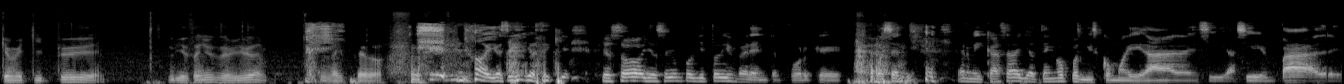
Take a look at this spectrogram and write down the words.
Que me quite 10 años de vida, no hay pedo. No, yo sí, yo sí que, yo soy, yo soy un poquito diferente porque, pues en, en mi casa yo tengo pues mis comodidades y así bien padre.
